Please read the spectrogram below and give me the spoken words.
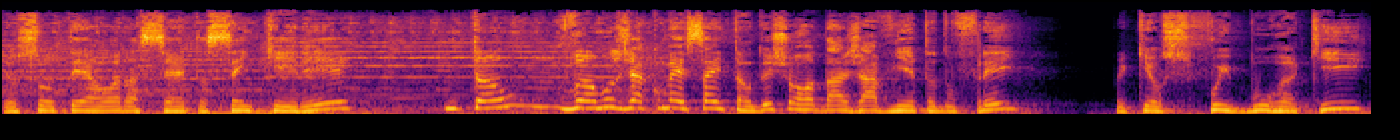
Eu soltei a hora certa sem querer. Então, vamos já começar então. Deixa eu rodar já a vinheta do Frei, porque eu fui burro aqui,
